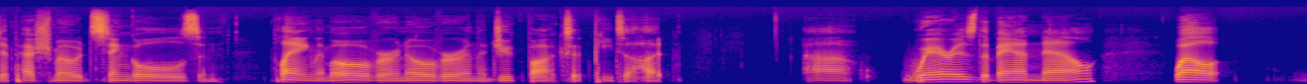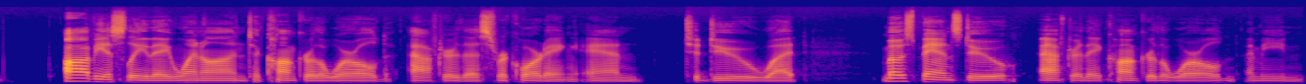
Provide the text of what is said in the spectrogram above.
Depeche Mode singles and playing them over and over in the jukebox at Pizza Hut. Uh, where is the band now? Well, obviously, they went on to conquer the world after this recording and to do what most bands do after they conquer the world. I mean,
